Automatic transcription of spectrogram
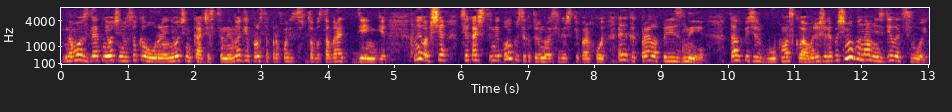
на мой взгляд, не очень высокого уровня, не очень качественные. Многие просто проходят, чтобы собрать деньги. Ну и вообще, все качественные конкурсы, которые в Новосибирске проходят, это, как правило, приездные. Санкт-Петербург, Москва. Мы решили, почему бы нам не сделать свой,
